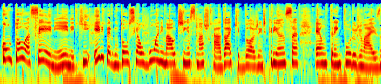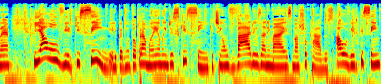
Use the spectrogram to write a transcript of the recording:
contou à CNN que ele perguntou se algum animal tinha se machucado. Ai, que dó, gente. Criança é um trem puro demais, né? E ao ouvir que sim, ele perguntou para a mãe, a mãe disse que sim, que tinham vários animais machucados. Ao ouvir que sim,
